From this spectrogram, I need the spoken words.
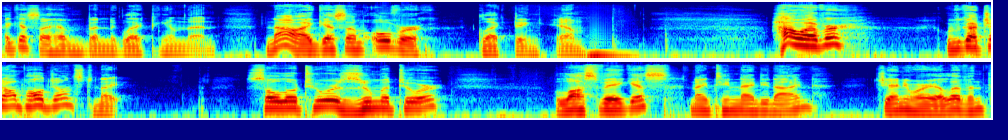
I guess I haven't been neglecting him then. Now I guess I'm over neglecting him. However, we've got John Paul Jones tonight. Solo tour, Zooma tour, Las Vegas, 1999, January 11th,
